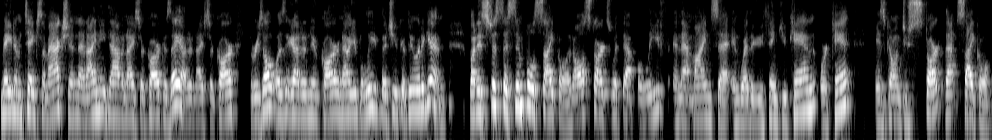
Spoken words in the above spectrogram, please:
made him take some action that I need to have a nicer car because they had a nicer car. The result was they got a new car. Now you believe that you could do it again. But it's just a simple cycle. It all starts with that belief and that mindset. And whether you think you can or can't is going to start that cycle.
